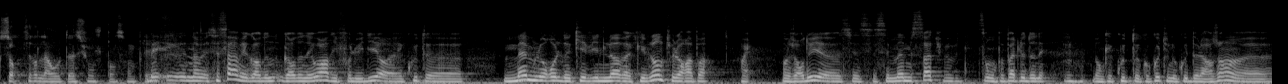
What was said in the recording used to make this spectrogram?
sortir de la rotation, je pense en playoff. Mais, euh, non, mais c'est ça, mais Gordon, Gordon Hayward, il faut lui dire euh, écoute, euh, même le rôle de Kevin Love à Cleveland, tu l'auras pas. Ouais. Aujourd'hui, euh, c'est- même ça, tu peux, on peut pas te le donner. Mhm. Donc écoute, Coco, tu nous coûtes de l'argent. euh,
